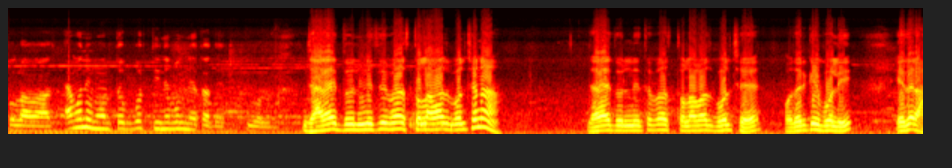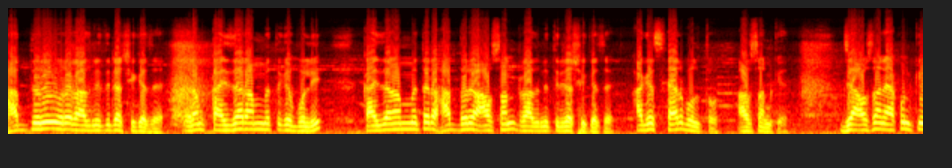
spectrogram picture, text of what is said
তোলাবাজ এমনই মন্তব্য তৃণমূল নেতাদের কি বলবেন? যারাই দুর্নীতিবাজ তোলাবাজ বলছে না যারাই দুর্নীতিবাজ তোলাবাজ বলছে ওদেরকেই বলি এদের হাত ধরেই ওরা রাজনীতিটা শিখেছে। এরকম কাইজার আহমেদকে বলি কাইজার আহমেদের হাত ধরে আহসান রাজনীতিটা শিখেছে। আগে স্যার বলতো আহসানকে যে আহসান এখন কি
